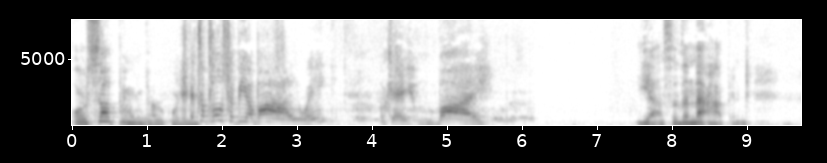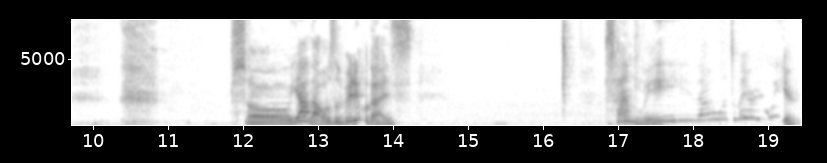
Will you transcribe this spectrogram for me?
or stopping the recording. It's supposed to be a bye. Wait. Okay, bye. Yeah, so then that happened. So, yeah, that was the video, guys. Sadly, that was very weird.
